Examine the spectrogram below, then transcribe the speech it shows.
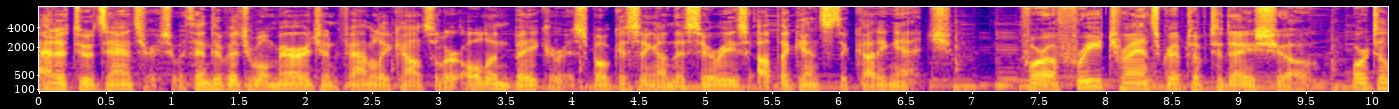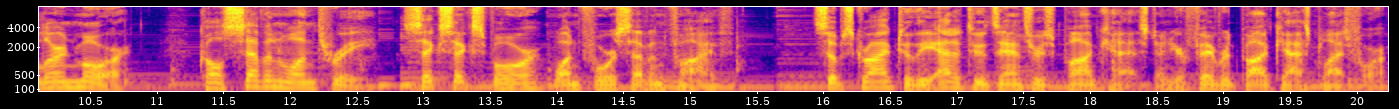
Attitudes Answers with individual marriage and family counselor Olin Baker is focusing on the series Up Against the Cutting Edge. For a free transcript of today's show or to learn more, call 713 664 1475. Subscribe to the Attitudes Answers podcast on your favorite podcast platform.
